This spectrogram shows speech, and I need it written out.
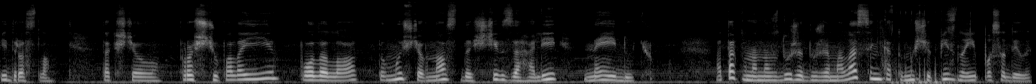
підросла. Так що прощупала її, полила, тому що в нас дощі взагалі не йдуть. А так вона в нас дуже-дуже малесенька, тому що пізно її посадили.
